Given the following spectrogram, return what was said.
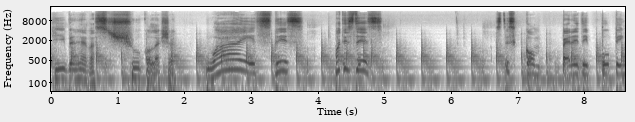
He even have a shoe collection. Why is this? What is this? Is this competitive pooping?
